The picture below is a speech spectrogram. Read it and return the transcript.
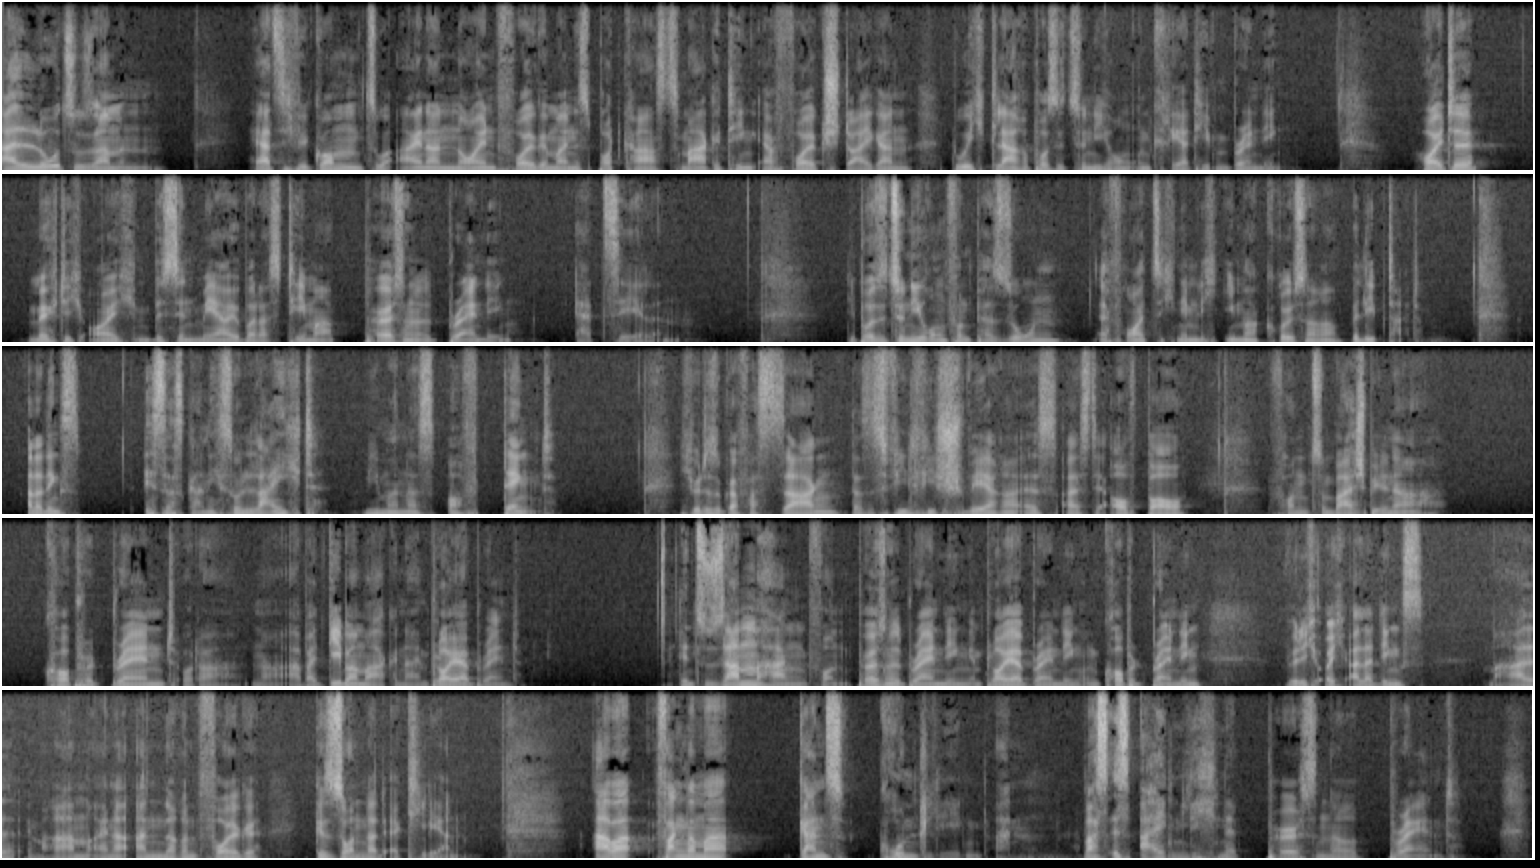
Hallo zusammen. Herzlich willkommen zu einer neuen Folge meines Podcasts Marketing Erfolg steigern durch klare Positionierung und kreativen Branding. Heute möchte ich euch ein bisschen mehr über das Thema Personal Branding erzählen. Die Positionierung von Personen erfreut sich nämlich immer größerer Beliebtheit. Allerdings ist das gar nicht so leicht, wie man das oft denkt. Ich würde sogar fast sagen, dass es viel, viel schwerer ist als der Aufbau von zum Beispiel einer Corporate Brand oder einer Arbeitgebermarke, einer Employer Brand. Den Zusammenhang von Personal Branding, Employer Branding und Corporate Branding würde ich euch allerdings mal im Rahmen einer anderen Folge gesondert erklären. Aber fangen wir mal ganz grundlegend an. Was ist eigentlich eine Personal Brand?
